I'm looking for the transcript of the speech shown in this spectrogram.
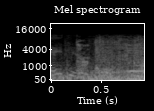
Look, there's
